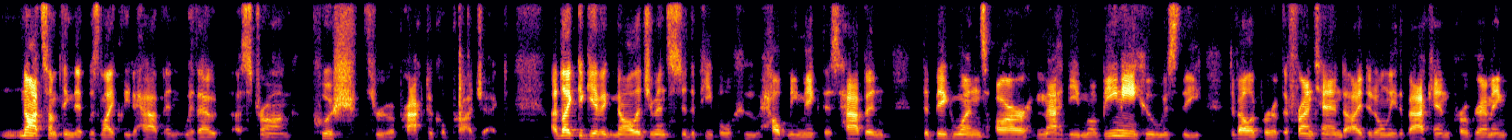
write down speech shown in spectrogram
not something that was likely to happen without a strong push through a practical project. I'd like to give acknowledgements to the people who helped me make this happen. The big ones are Mahdi Mobini, who was the developer of the front end. I did only the back end programming,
